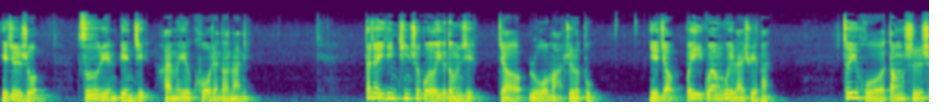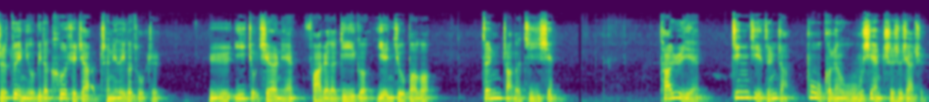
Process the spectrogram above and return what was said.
也就是说，资源边界还没有扩展到那里。大家一定听说过一个东西，叫罗马俱乐部，也叫悲观未来学派。这一伙当时是最牛逼的科学家成立的一个组织，于一九七二年发表的第一个研究报告《增长的极限》，他预言。经济增长不可能无限持续下去，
